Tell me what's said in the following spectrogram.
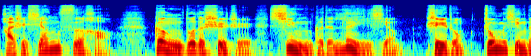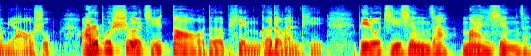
还是相似好，更多的是指性格的类型。是一种中性的描述，而不涉及道德品格的问题。比如急性子、慢性子，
